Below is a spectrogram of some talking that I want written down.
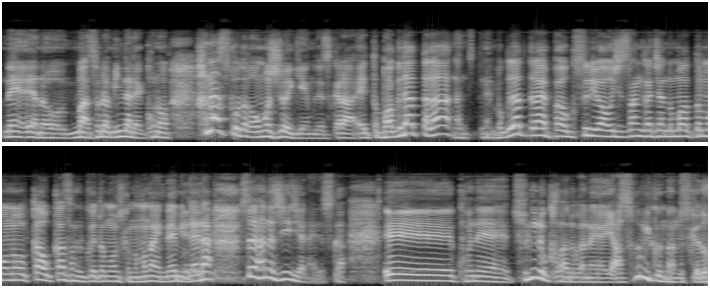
ねあのまあそれはみんなでこの話すことが面白いゲームですからえっと僕だったらなんつってね僕だったらやっぱお薬はお医者さんからちゃんともらったものかお母さんがくれたものしか飲まないんでみたいなそういう話いいじゃないですか。えー、これね次のカードがね安文君なんですけど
